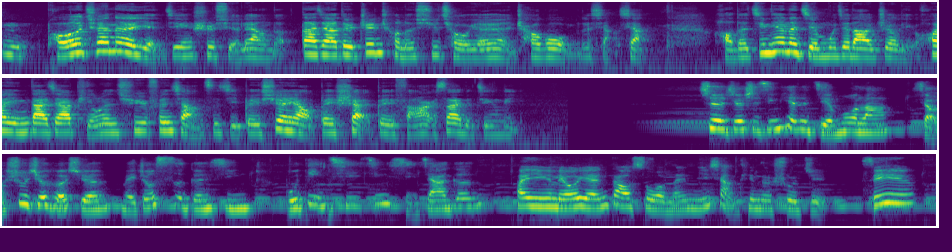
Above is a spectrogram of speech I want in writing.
嗯，朋友圈的眼睛是雪亮的，大家对真诚的需求远远超过我们的想象。好的，今天的节目就到这里，欢迎大家评论区分享自己被炫耀、被晒、被凡尔赛的经历。这就是今天的节目啦，小数据和弦每周四更新，不定期惊喜加更，欢迎留言告诉我们你想听的数据。See you。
